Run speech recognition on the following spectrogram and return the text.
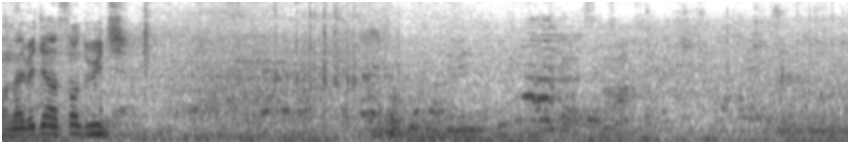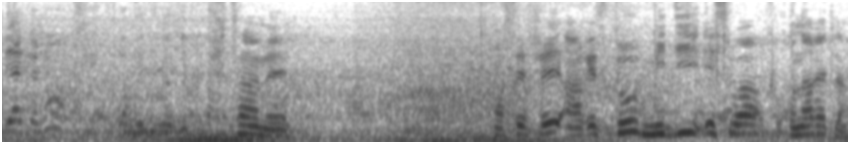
on avait dit un sandwich. Putain mais on s'est fait un resto midi et soir. Faut qu'on arrête là.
